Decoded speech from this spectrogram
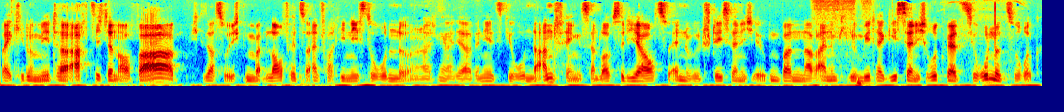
bei Kilometer 80 dann auch war, habe ich gesagt, so ich laufe jetzt einfach die nächste Runde. Und dann habe ich mir gedacht, ja, wenn du jetzt die Runde anfängst, dann läufst du die ja auch zu Ende. Du stehst ja nicht irgendwann nach einem Kilometer, gehst ja nicht rückwärts die Runde zurück,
